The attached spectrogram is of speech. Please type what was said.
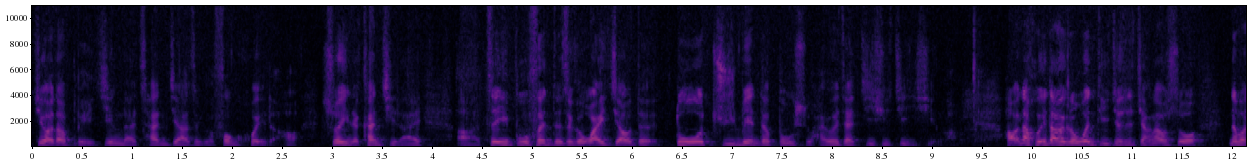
就要到北京来参加这个峰会了哈。所以呢，看起来啊，这一部分的这个外交的多局面的部署还会再继续进行啊。好，那回到一个问题，就是讲到说，那么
